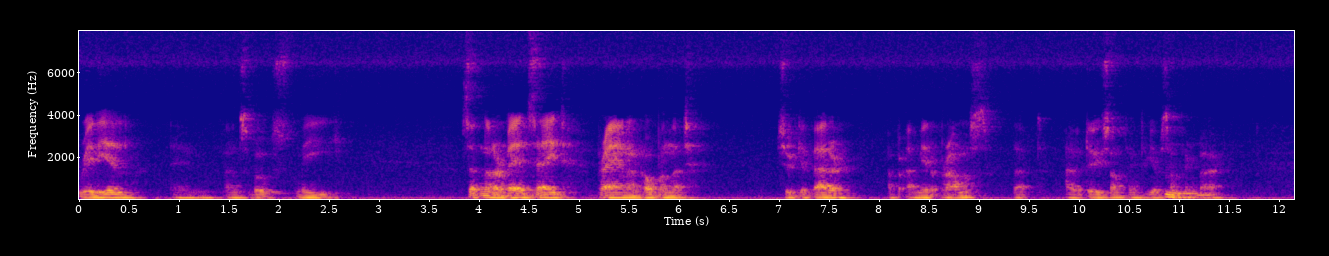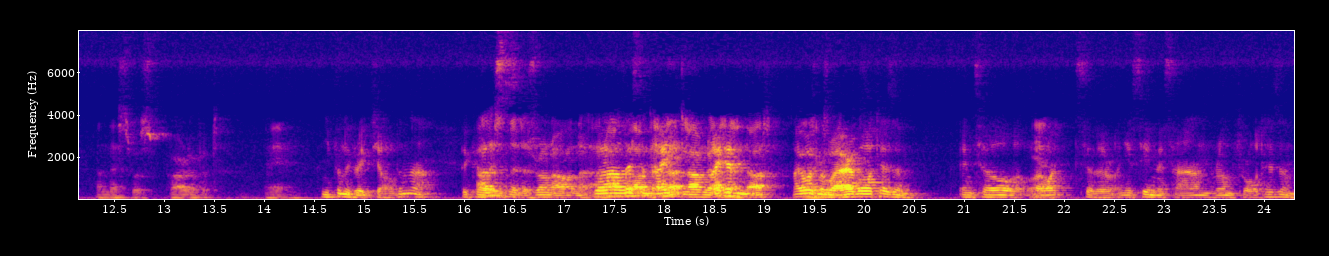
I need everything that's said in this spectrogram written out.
really ill, um, and I suppose me sitting at her bedside praying and hoping that she would get better. I, I made a promise that I would do something to give something Mm. back, and this was part of it. Um, And you've done a great job in that well, because listen, it has run on. Well, lot listen, longer, I- I didn't-. I wasn't aware of autism until I Yeah. went to the and you've seen this hand run for autism,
